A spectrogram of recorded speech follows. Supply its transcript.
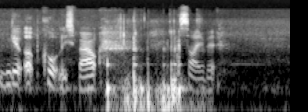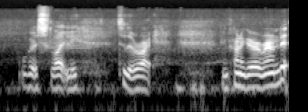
We can go up Cautley Spout, the side of it. We'll go slightly to the right and kind of go around it,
